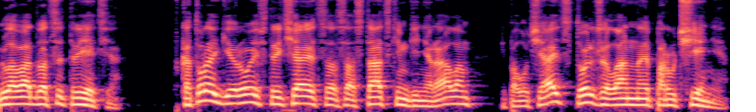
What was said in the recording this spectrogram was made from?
Глава 23, в которой герой встречается со статским генералом и получает столь желанное поручение.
